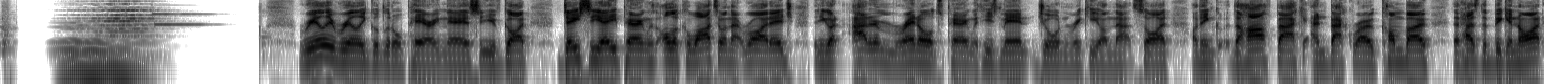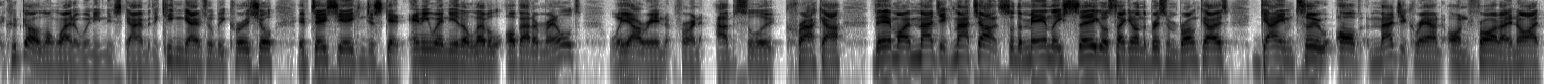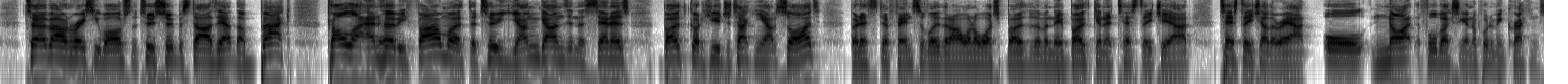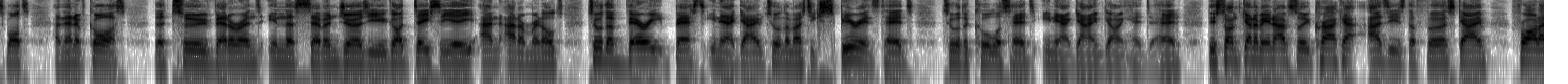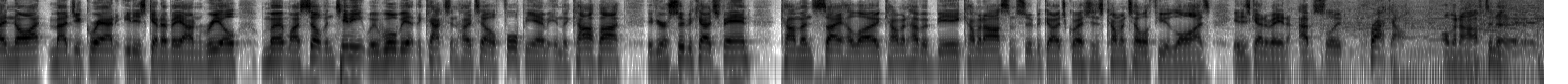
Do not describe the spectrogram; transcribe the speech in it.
Really, really good little pairing there. So you've got DCE pairing with Ola on that right edge. Then you've got Adam Reynolds pairing with his man Jordan Riki on that side. I think the halfback and back row combo that has the bigger night, it could go a long way to winning this game. But the kicking games will be crucial. If DCE can just get anywhere near the level of Adam Reynolds, we are in for an absolute cracker. They're my magic matchups. So the Manly Seagulls taking on the Brisbane Broncos. Game two of Magic Round on Friday night. Turbo and Reece Walsh, the two superstars out the back. Koula and Herbie Farnworth, the two young guns in the centres. Both got huge attacking upsides, but it's defensively that I want to watch both of them, and they're both going to test each out, test each other out all night. The fullbacks are going to put them in cracking spots. And then, of course, the two veterans in the seven jersey. You got DCE and Adam Reynolds, two of the very best in our game, two of the most experienced heads, two of the coolest heads in our game going head to head. This one's going to be an absolute cracker, as is the first game. Friday night, Magic It is going to be unreal. Myself and Timmy, we will be at the Caxton Hotel, 4 p.m. in the car park. If you're a Supercoach fan, come and say hello, come and have a beer, come and ask some Supercoach questions, come and tell a few lies. It is going to be an absolute cracker of an afternoon.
